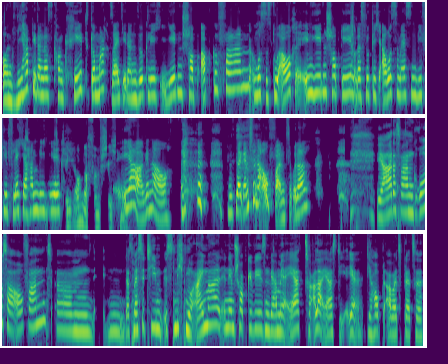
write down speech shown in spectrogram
Und wie habt ihr dann das konkret gemacht? Seid ihr dann wirklich jeden Shop abgefahren? Musstest du auch in jeden Shop gehen und das wirklich ausmessen? Wie viel Fläche haben wir hier? Das klingt auch nach fünf Schichten. Ja, genau. das ist ja ganz schöner Aufwand, oder? Ja, das war ein großer Aufwand. Ähm, das Messeteam ist nicht nur einmal in dem Shop gewesen. Wir haben ja eher zuallererst die, die Hauptarbeitsplätze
